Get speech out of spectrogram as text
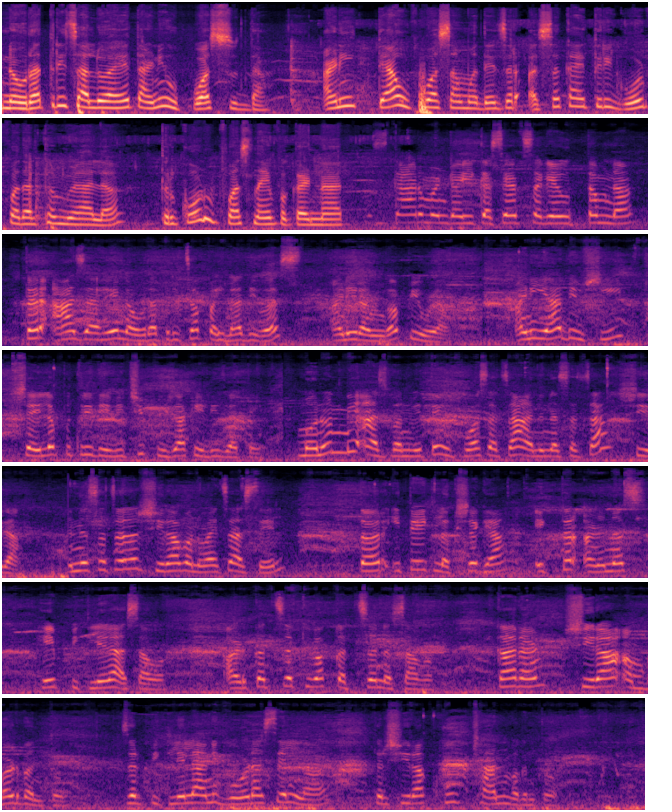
नवरात्री चालू आहेत आणि उपवाससुद्धा आणि त्या उपवासामध्ये जर असं काहीतरी गोड पदार्थ मिळालं तर कोण उपवास नाही पकडणार? नमस्कार मंडळी कसे आहेत सगळे उत्तम ना? तर आज आहे नवरात्रीचा पहिला दिवस आणि रंग पिवळा. आणि या दिवशी शैलपुत्री देवीची पूजा केली जाते. म्हणून मी आज बनविते उपवासाचा अननसाचा शिरा. अननसाचा जर शिरा बनवायचा असेल तर इथे एक लक्ष घ्या. एकतर अननस हे पिकलेलं असावं. अडकच्चं किंवा कच्चं नसावं. कारण शिरा आंबट बनतो. जर पिकलेला आणि गोड असेल ना तर शिरा खूप छान बनतो.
